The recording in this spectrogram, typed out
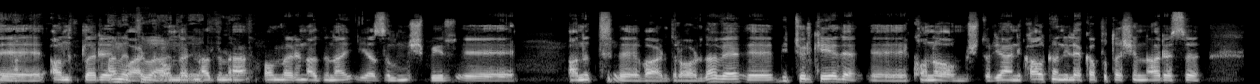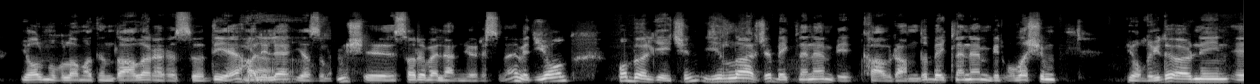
e, anıtları Anıtı vardır. vardır. Onların evet. adına onların adına yazılmış bir e, anıt e, vardır orada ve e, bir Türkiye'ye de e, konu olmuştur. Yani Kalkan ile Kaputaş'ın arası yol mu bulamadın dağlar arası diye ya. Halil'e yazılmış e, Sarıbelen yöresine. Evet yol o bölge için yıllarca beklenen bir kavramdı. Beklenen bir ulaşım yoluydu. Örneğin e,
